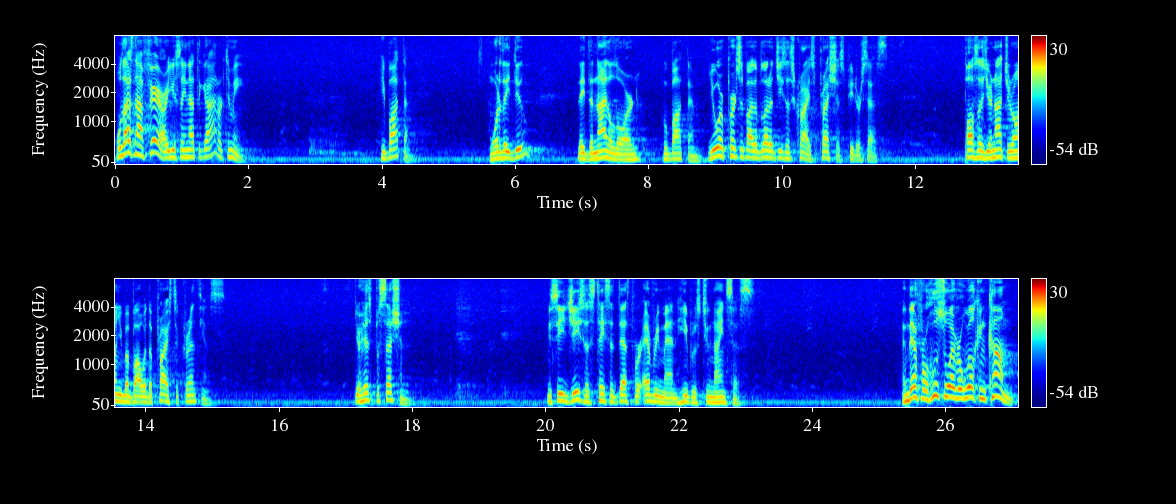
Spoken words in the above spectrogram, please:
Well, that's not fair. Are you saying that to God or to me? He bought them. what do they do? They deny the Lord who bought them. You were purchased by the blood of Jesus Christ, precious, Peter says. Paul says, You're not your own, you've been bought with a price to Corinthians. You're his possession. You see, Jesus tasted death for every man, Hebrews 2 9 says. And therefore, whosoever will can come.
